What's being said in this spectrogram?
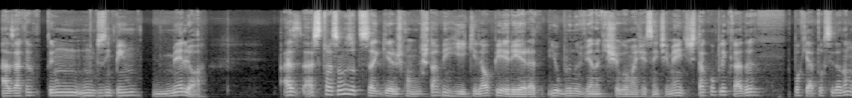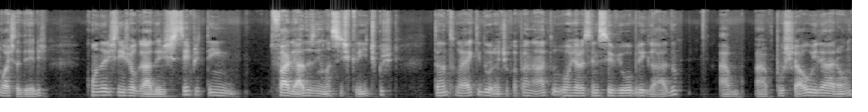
a zaga tem um, um desempenho melhor. A, a, situação dos outros zagueiros, como Gustavo Henrique, Léo Pereira e o Bruno Viana, que chegou mais recentemente, está complicada porque a torcida não gosta deles. Quando eles têm jogado, eles sempre têm falhados em lances críticos. Tanto é que durante o campeonato o Rogério Senna se viu obrigado a, a puxar o William Arão,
